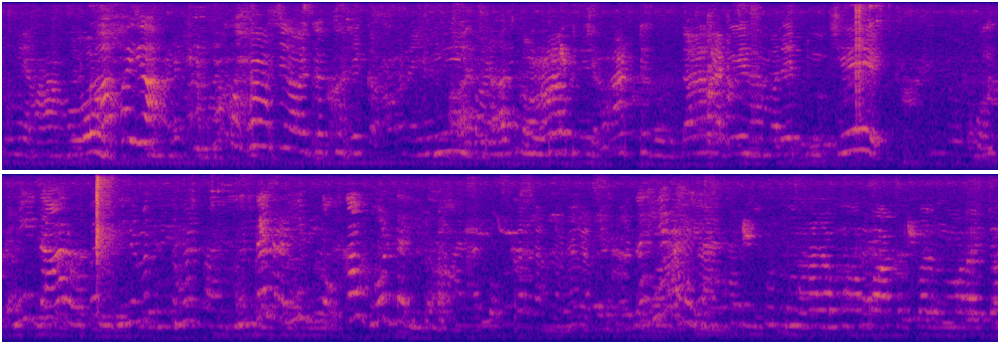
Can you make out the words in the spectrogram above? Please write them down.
तुम यहाँ हो। कहाँ से आ जाते हैं कहाँ नहीं। चाट गुंडा लगे हमारे पीछे। इतनी दार हो गई दिन में तुम्हें गुंडा नहीं पक्का वोट डाली तुम्हारा नहीं रहेगा तुम्हारा माँ बाप कल मरा तो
